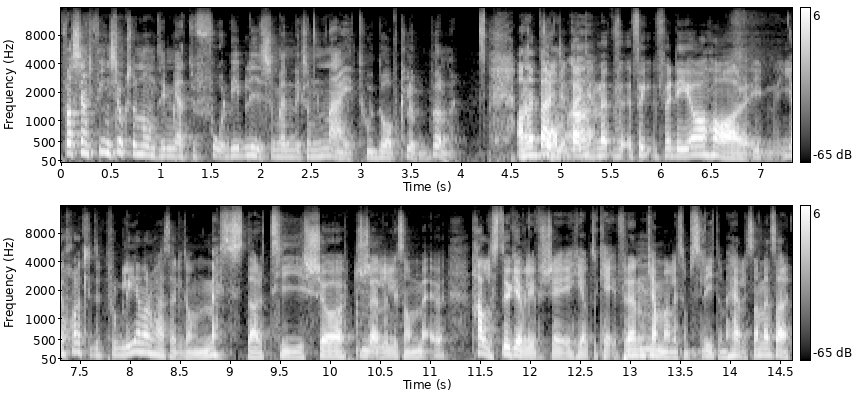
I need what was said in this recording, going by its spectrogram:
Fast sen finns det också någonting med att du får, det blir som en liksom knighthood av klubben. Ja men verkligen, ja. verkligen. Men för, för, det jag har, jag har ett litet problem med de här, så här liksom mästar-t-shirts Mm. eller liksom, eh, halsduk är väl i och för sig helt okej, för den Mm. kan man liksom slita med hälsan, men så här,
